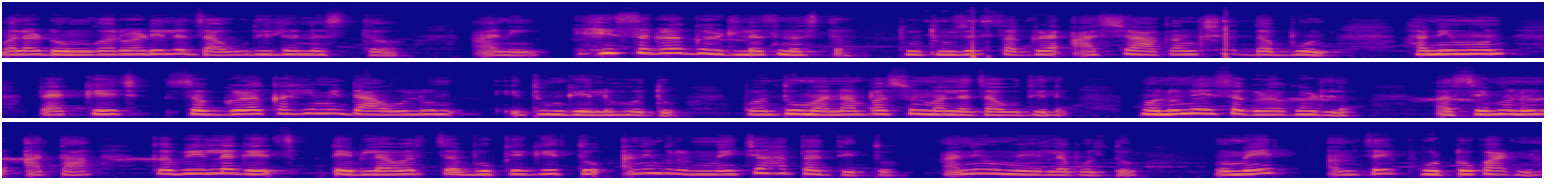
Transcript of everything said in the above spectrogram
मला डोंगरवाडीला जाऊ दिलं नसतं आणि हे सगळं घडलंच नसतं. तू तुझ्या सगळ्या आशा आकांक्षा दबून हनीमून पॅकेज सगळं काही मी डावलून इथून गेलो होतो. पण तू मनापासून मला जाऊ दिलं. म्हणून हे सगळं घडलं. असे म्हणून आता कबीर लगेच टेबलावरचा बुके घेतो आणि मृण्मयीच्या हातात देतो आणि उमेरला बोलतो उमेर आमचा एक फोटो काढणं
